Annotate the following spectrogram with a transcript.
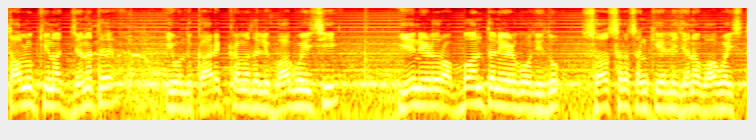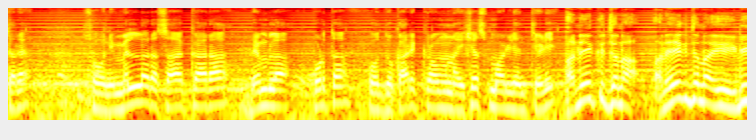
ತಾಲೂಕಿನ ಜನತೆ ಈ ಒಂದು ಕಾರ್ಯಕ್ರಮದಲ್ಲಿ ಭಾಗವಹಿಸಿ, ಏನು ಹೇಳಿದ್ರು ಹಬ್ಬ ಅಂತಲೇ ಹೇಳ್ಬೋದು ಇದು. ಸಹಸ್ರ ಸಂಖ್ಯೆಯಲ್ಲಿ ಜನ ಭಾಗವಹಿಸ್ತಾರೆ. ಸೊ ನಿಮ್ಮೆಲ್ಲರ ಸಹಕಾರ, ಬೆಂಬಲ ಕೊಡ್ತಾ ಒಂದು ಕಾರ್ಯಕ್ರಮವನ್ನು ಯಶಸ್ಸು ಮಾಡಲಿ ಅಂತೇಳಿ ಅನೇಕ ಜನ ಅನೇಕ ಜನ ಈ ಇಡೀ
